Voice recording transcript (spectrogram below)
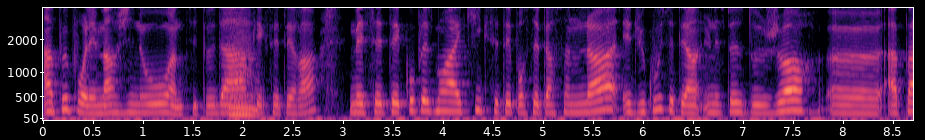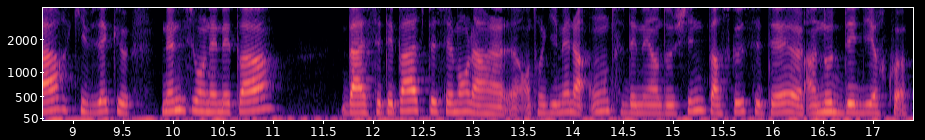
un peu pour les marginaux, un petit peu dark, Mm. etc. Mais c'était complètement acquis que c'était pour ces personnes-là, et du coup, c'était un- une espèce de genre euh, à part qui faisait que même si on n'aimait pas, bah c'était pas spécialement la entre guillemets la honte d'aimer Indochine parce que c'était euh, un autre délire quoi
